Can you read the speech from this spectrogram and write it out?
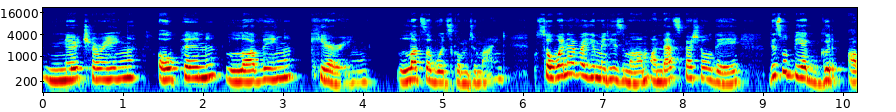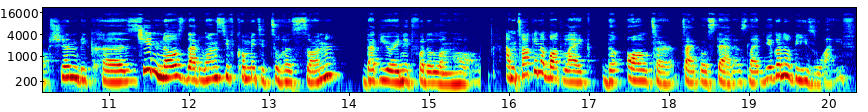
nurturing, open, loving, caring. Lots of words come to mind. So whenever you meet his mom on that special day, this would be a good option because she knows that once you've committed to her son, that you're in it for the long haul. I'm talking about like the altar type of status, like you're gonna be his wife.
